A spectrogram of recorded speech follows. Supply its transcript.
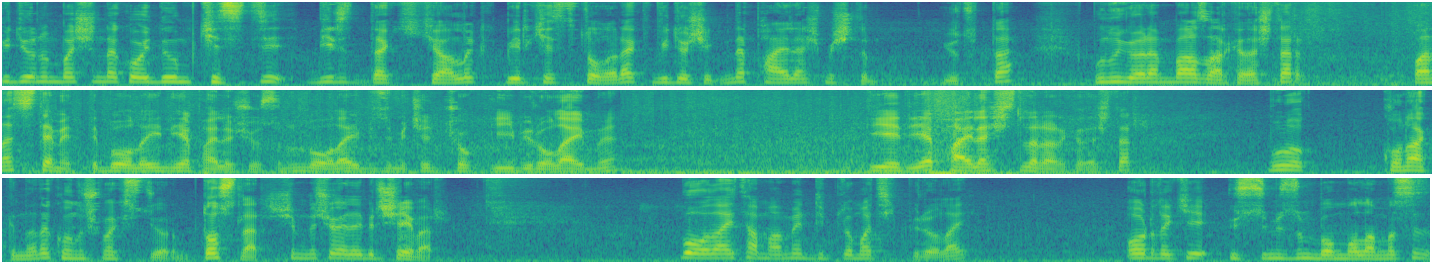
Videonun başında koyduğum kesiti bir dakikalık bir kesit olarak video şeklinde paylaşmıştım YouTube'da. Bunu gören bazı arkadaşlar bana sitem etti. Bu olayı niye paylaşıyorsunuz? Bu olay bizim için çok iyi bir olay mı? Diye diye paylaştılar arkadaşlar. Bu konu hakkında da konuşmak istiyorum. Dostlar şimdi şöyle bir şey var. Bu olay tamamen diplomatik bir olay. Oradaki üssümüzün bombalanması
